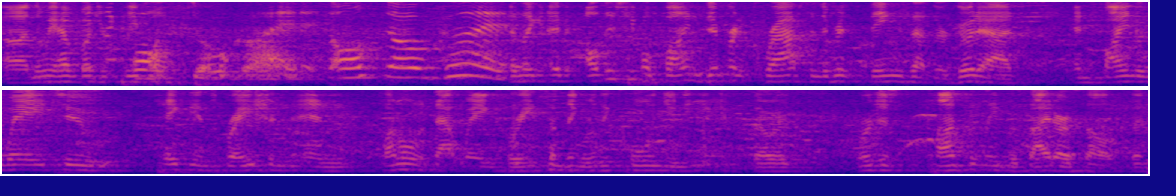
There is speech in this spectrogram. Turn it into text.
Uh, and then we have a bunch it's of like people. all so good. It's all so good. And like all these people find different crafts and different things that they're good at, and find a way to take the inspiration and funnel it that way and create something really cool and unique. And so we're just constantly beside ourselves and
